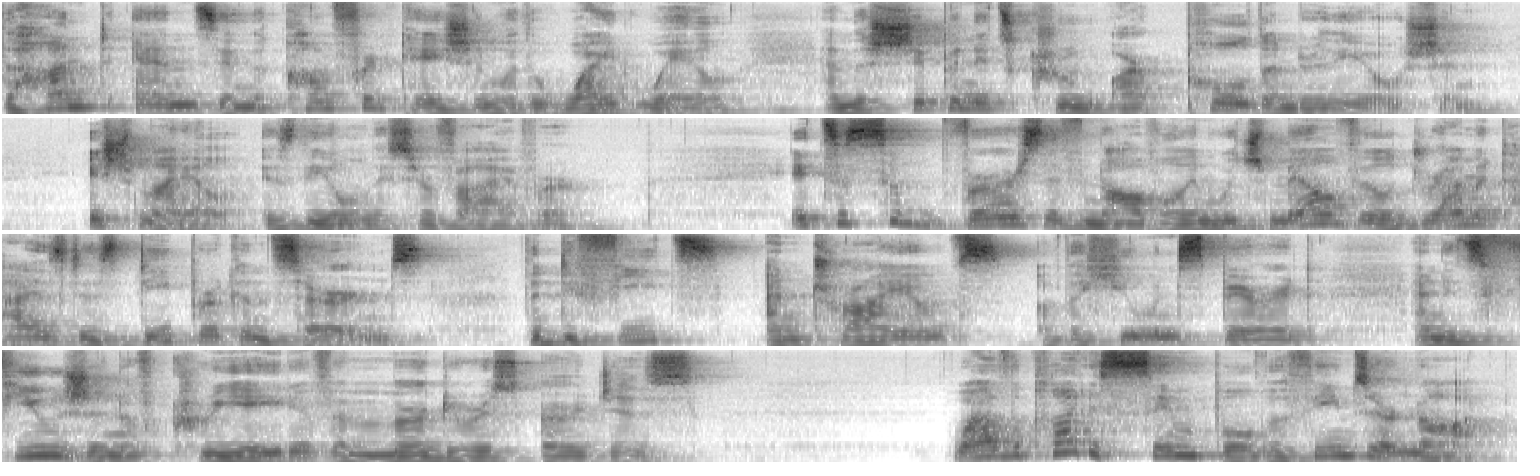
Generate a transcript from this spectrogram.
The hunt ends in the confrontation with a white whale, and the ship and its crew are pulled under the ocean. Ishmael is the only survivor. It's a subversive novel in which Melville dramatized his deeper concerns the defeats and triumphs of the human spirit and its fusion of creative and murderous urges. While the plot is simple, the themes are not.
